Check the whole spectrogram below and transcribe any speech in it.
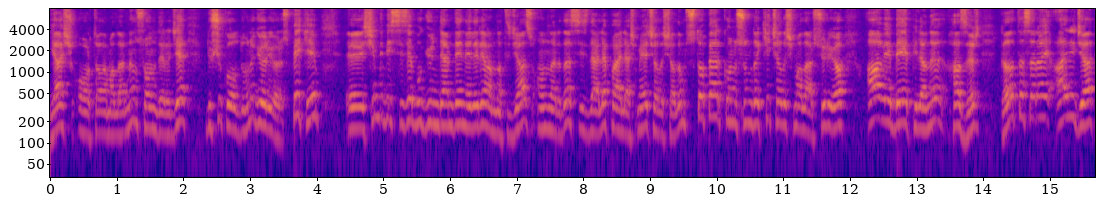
yaş ortalamalarının son derece düşük olduğunu görüyoruz. Peki e, şimdi biz size bu gündemde neleri anlatacağız onları da sizlerle paylaşmaya çalışalım. Stoper konusundaki çalışmalar sürüyor. A ve B planı hazır. Galatasaray ayrıca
